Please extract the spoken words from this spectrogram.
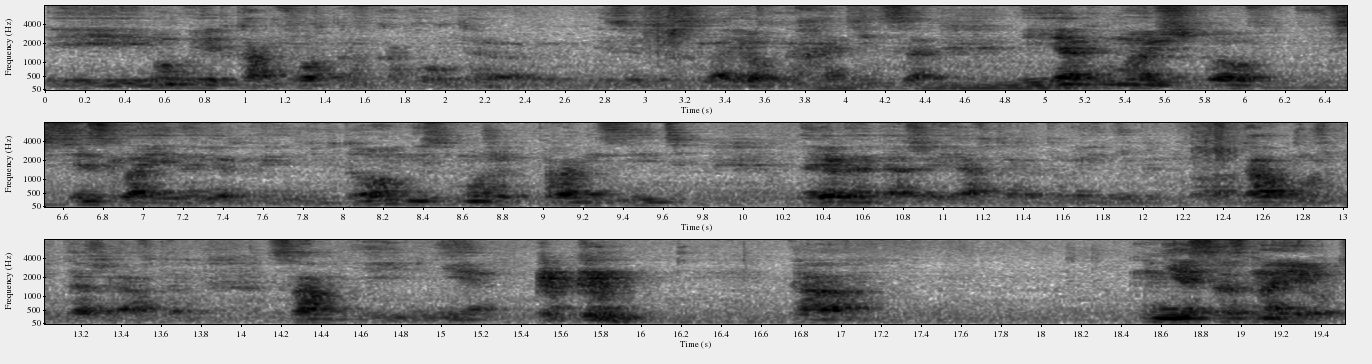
и ему будет комфортно в каком-то из этих слоев находиться. И я думаю, что все слои, наверное, никто не сможет пронзить. Наверное, даже и автор этого и не предполагал, может быть, даже автор сам и не, а, не сознает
